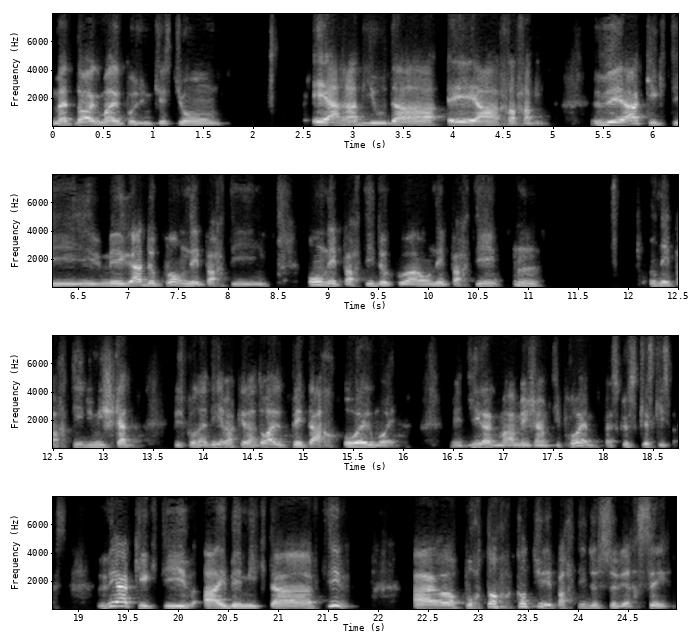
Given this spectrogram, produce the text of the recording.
Maintenant, Agma pose une question et à Rabbi Houda et à Chachamim. Véa Kikti, mais là, de quoi on est parti? On est parti de quoi? On est parti, on est parti du Mishkan, puisqu'on a dit, marqué dans la Torah, Pétar Oel Moed. Mais dit l'agma, mais j'ai un petit problème, parce que qu'est-ce qui se passe? Alors, pourtant, quand tu es parti de ce verset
